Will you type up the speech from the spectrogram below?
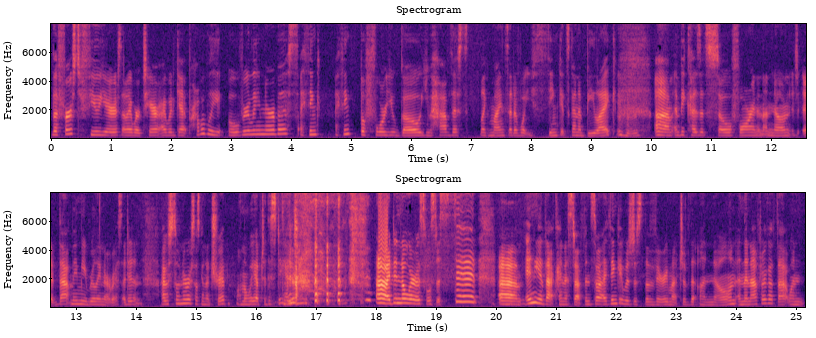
the first few years that I worked here, I would get probably overly nervous. I think I think before you go, you have this like mindset of what you think it's going to be like. Mhm. Um, and because it's so foreign and unknown, it, it, that made me really nervous. I didn't I was so nervous I was going to trip on the way up to the stand. Uh, I didn't know where I was supposed to sit, um, any of that kind of stuff. And so I think it was just the very much of the unknown. And then after I got that one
